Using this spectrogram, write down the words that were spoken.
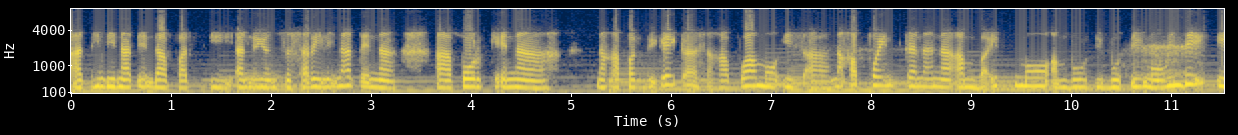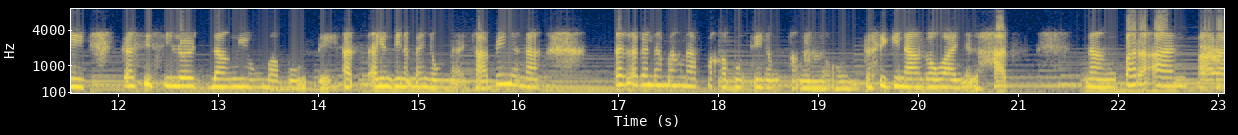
At hindi natin dapat i-ano yun sa sarili natin na ah, porke na nakapagbigay ka sa kapwa mo is ah, nakapoint ka na na ang bait mo, ang buti-buti mo. Hindi eh, kasi si Lord lang yung mabuti. At ayun din naman yung sabi niya na talaga namang napakabuti ng Panginoon kasi ginagawa niya lahat ng paraan para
